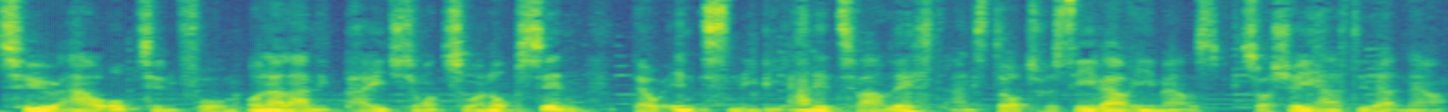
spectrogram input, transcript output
to our opt-in form on our landing page. So once someone opts in, they'll instantly be added to our list and start to receive our emails. So I'll show you how to do that now.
